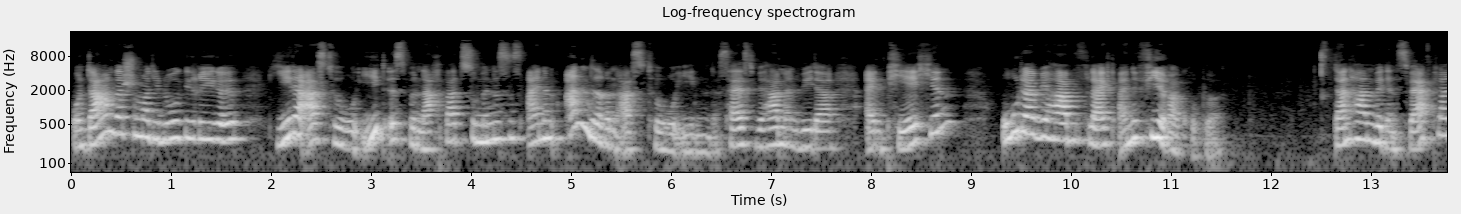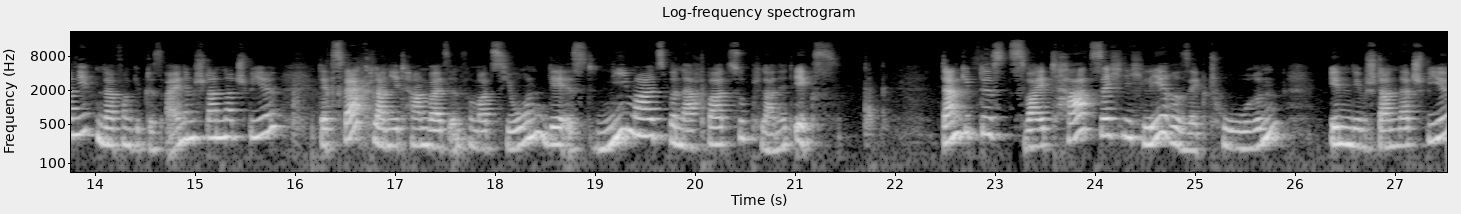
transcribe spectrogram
Und da haben wir schon mal die Logikregel. Jeder Asteroid ist benachbart zu mindestens einem anderen Asteroiden. Das heißt, wir haben entweder ein Pärchen oder wir haben vielleicht eine Vierergruppe. Dann haben wir den Zwergplaneten, davon gibt es einen im Standardspiel. Der Zwergplanet haben wir als Information, der ist niemals benachbart zu Planet X. Dann gibt es zwei tatsächlich leere Sektoren in dem Standardspiel.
